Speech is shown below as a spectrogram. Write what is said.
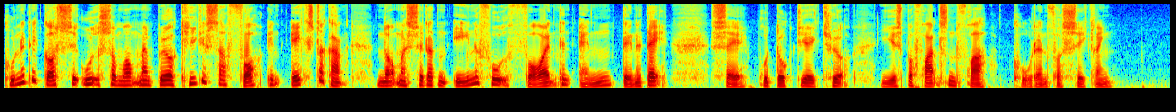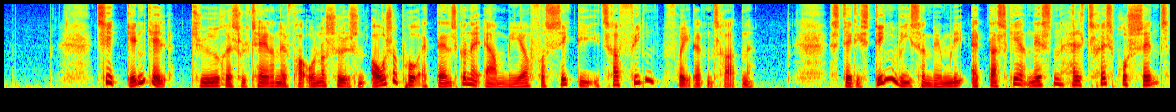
kunne det godt se ud som om man bør kigge sig for en ekstra gang, når man sætter den ene fod foran den anden denne dag, sagde produktdirektør Jesper Fransen fra Kodan Forsikring. Til gengæld tydede resultaterne fra undersøgelsen også på, at danskerne er mere forsigtige i trafikken fredag den 13. Statistikken viser nemlig, at der sker næsten 50%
